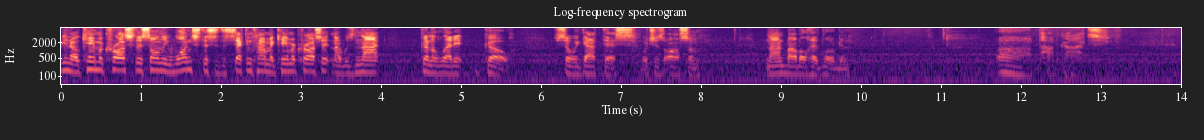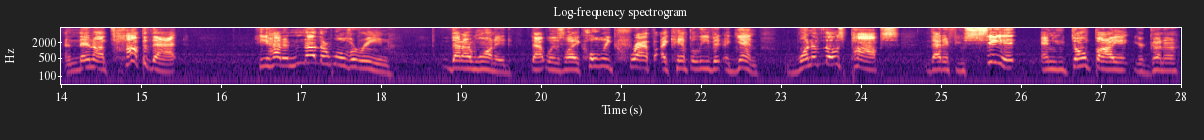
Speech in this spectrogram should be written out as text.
you know, came across this only once. This is the second time I came across it and I was not gonna let it go. So we got this, which is awesome. Non-bobblehead Logan. Oh, pop gods. And then on top of that, he had another Wolverine that I wanted that was like, holy crap, I can't believe it. Again, one of those pops that if you see it and you don't buy it, you're gonna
